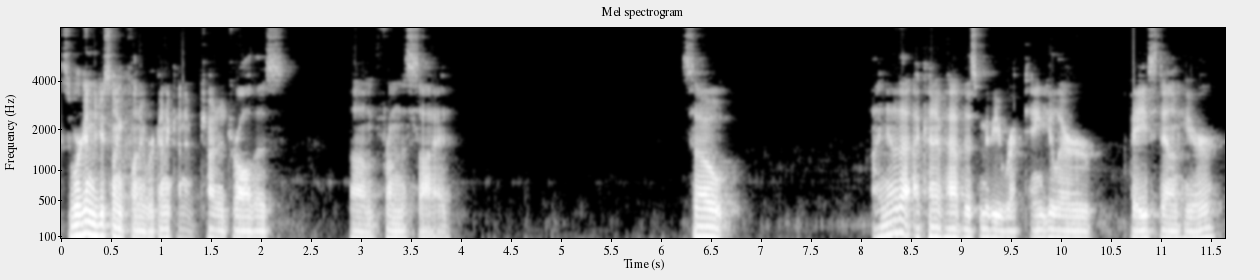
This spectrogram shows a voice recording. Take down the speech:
So we're going to do something funny. We're going to kind of try to draw this um, from the side. So I know that I kind of have this maybe rectangular base down here.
